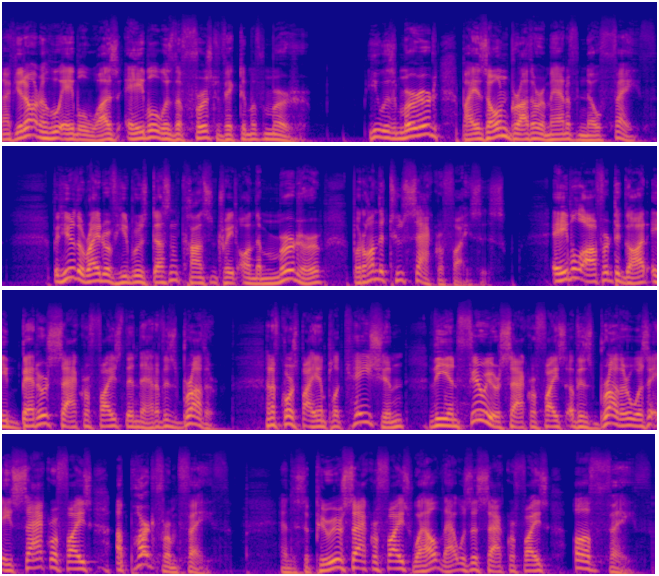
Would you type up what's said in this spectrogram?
Now, if you don't know who Abel was, Abel was the first victim of murder. He was murdered by his own brother, a man of no faith. But here the writer of Hebrews doesn't concentrate on the murder, but on the two sacrifices. Abel offered to God a better sacrifice than that of his brother. And of course, by implication, the inferior sacrifice of his brother was a sacrifice apart from faith. And the superior sacrifice, well, that was a sacrifice of faith.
